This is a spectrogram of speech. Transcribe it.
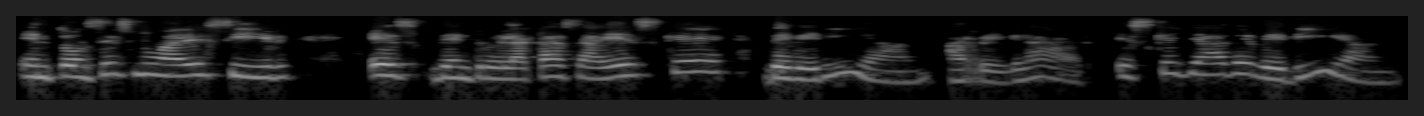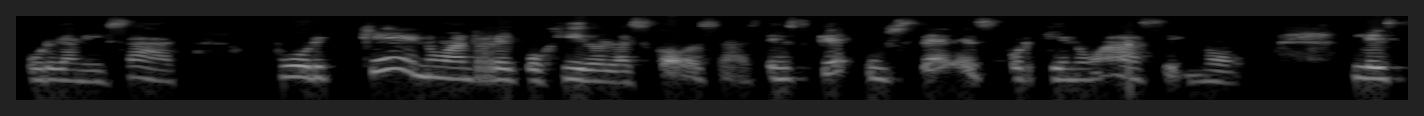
Entonces, no a decir, es dentro de la casa, es que deberían arreglar, es que ya deberían organizar. ¿Por qué no han recogido las cosas? Es que ustedes, ¿por qué no hacen? No. Les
